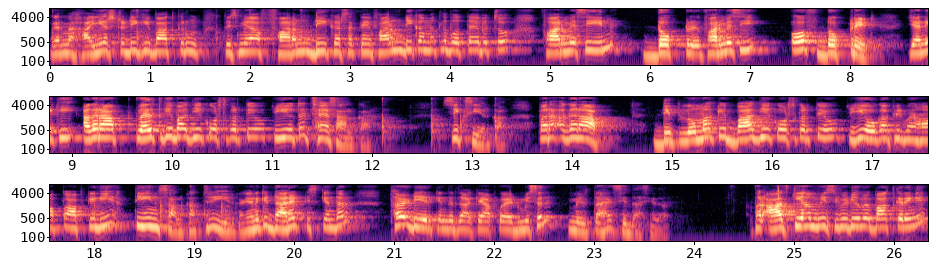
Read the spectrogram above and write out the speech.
अगर मैं हायर स्टडी की बात करूँ तो इसमें आप फार्म डी कर सकते हैं। फार्म डी का मतलब होता है बच्चों, pharmacy in doctor, pharmacy of doctorate. यानी कि अगर आप ट्वेल्थ के बाद ये कोर्स करते हो तो ये होता है छः साल का, सिक्स ईयर का। पर अगर आप डिप्लोमा के बाद ये कोर्स करते हो तो ये होगा फिर वहाँ पर आपके लिए तीन साल का थ्री ईयर का, यानी कि डायरेक्ट इसके अंदर थर्ड ईयर के अंदर जाके आपको एडमिशन मिलता है सीधा सीधा पर आज की हम इस वीडियो में बात करेंगे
